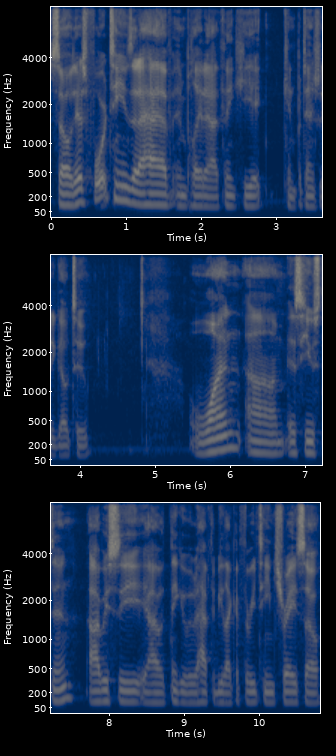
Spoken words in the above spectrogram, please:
So there's four teams that I have in play that I think he can potentially go to. One um, is Houston. Obviously, I would think it would have to be like a three-team trade. So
